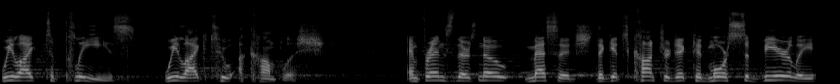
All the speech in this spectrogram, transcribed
We like to please. We like to accomplish. And friends, there's no message that gets contradicted more severely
